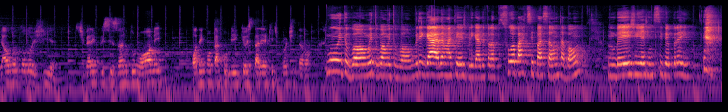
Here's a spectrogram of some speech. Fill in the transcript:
e a odontologia estiverem precisando de um homem, podem contar comigo que eu estarei aqui de prontidão. Muito bom, muito bom, muito bom. Obrigada, Matheus, obrigada pela sua participação, tá bom? Um beijo e a gente se vê por aí.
